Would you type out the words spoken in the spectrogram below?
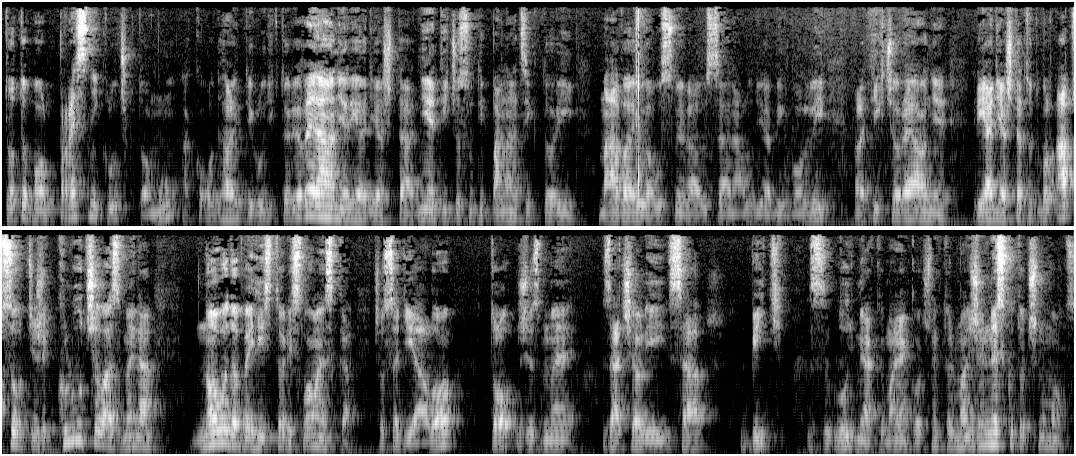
toto bol presný kľúč k tomu, ako odhaliť tých ľudí, ktorí reálne riadia štát. Nie tí, čo sú tí panáci, ktorí mávajú a usmievajú sa na ľudí, aby ich volili, ale tých, čo reálne riadia štát. Toto bol absolútne že kľúčová zmena v novodobej histórii Slovenska. Čo sa dialo? To, že sme začali sa byť s ľuďmi ako Marian Kočner, ktorí mali že neskutočnú moc.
